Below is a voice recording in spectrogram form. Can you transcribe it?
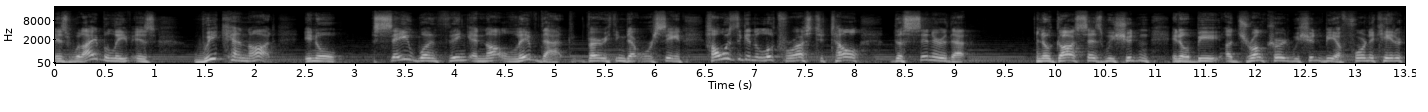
is what I believe is we cannot, you know, say one thing and not live that very thing that we're saying. How is it going to look for us to tell the sinner that you know, God says we shouldn't, you know, be a drunkard, we shouldn't be a fornicator,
